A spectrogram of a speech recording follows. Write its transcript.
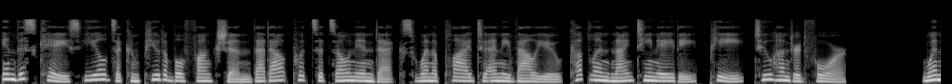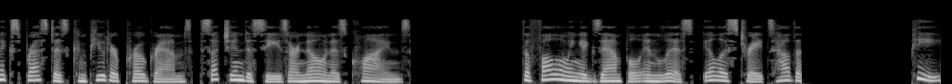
in this case yields a computable function that outputs its own index when applied to any value Cutland 1980, p. 204. When expressed as computer programs, such indices are known as quines. The following example in Lisp illustrates how the p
